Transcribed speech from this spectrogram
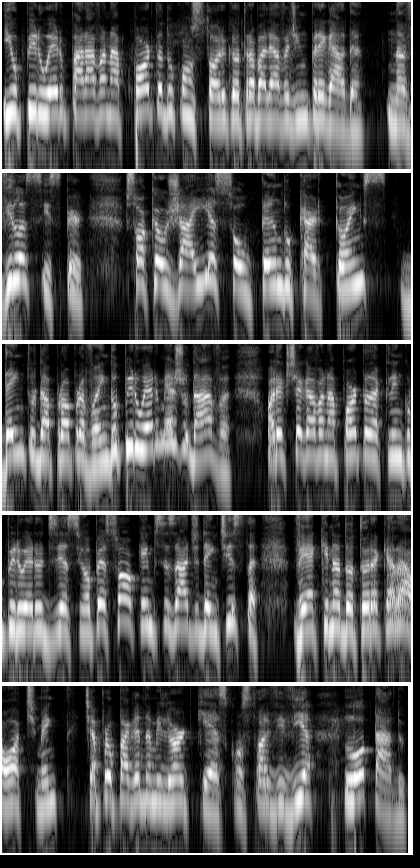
e o pirueiro parava na porta do consultório que eu trabalhava de empregada na Vila Cisper. Só que eu já ia soltando cartões dentro da própria van. E o pirueiro me ajudava. A hora que chegava na porta da clínica, o pirueiro dizia assim: Ô pessoal, quem precisar de dentista, vem aqui na doutora que era ótima, hein? Tinha propaganda melhor do que essa. O consultório vivia lotado.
